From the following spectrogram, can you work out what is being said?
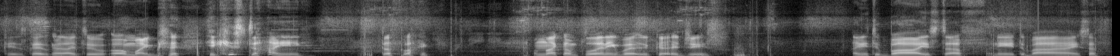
Okay, this guy is gonna die too. Oh my god, he keeps dying. The fuck? I'm not complaining, but okay, jeez. I need to buy stuff. I need to buy stuff.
